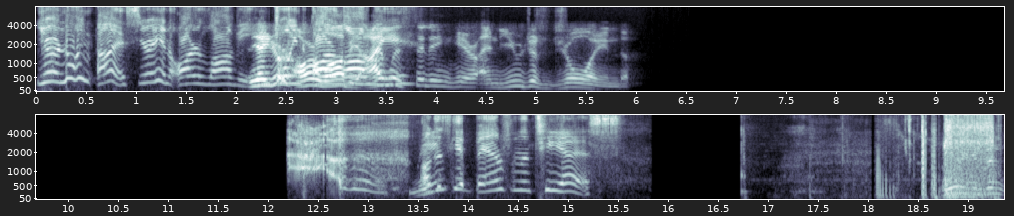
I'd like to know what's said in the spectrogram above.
You're annoying us. You're in our lobby. yeah, You you're in joined our, lobby. I was sitting here and you just joined. I'll just get banned from the TS. Ooh, you've been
